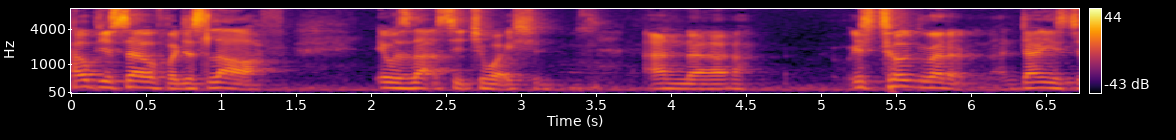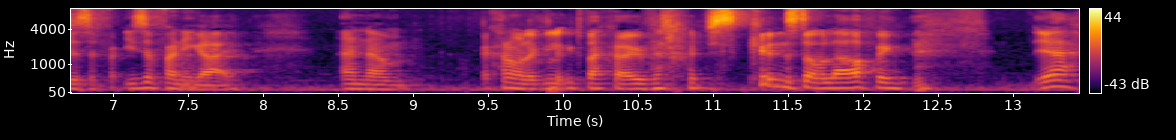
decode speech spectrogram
help yourself but just laugh. It was that situation, and uh, we was talking about it. And Danny's just a, he's a funny guy, and um, I kind of like looked back over and I just couldn't stop laughing. Yeah,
